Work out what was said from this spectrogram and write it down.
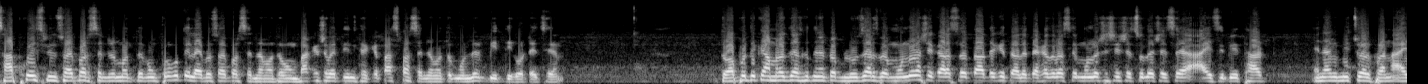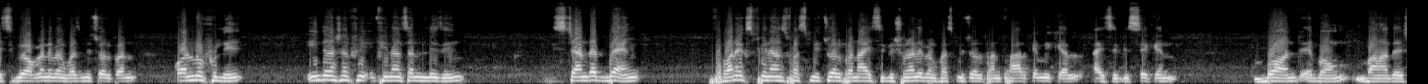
সাবকো স্পিন ছয় পার্সেন্টের মতো এবং প্রগতি লাইভে ছয় পার্সেন্টের মতো এবং বাকি সবাই তিন থেকে পাঁচ পার্সেন্টের মতো মূল্যের বৃদ্ধি ঘটেছে। তো অপরদিকে আমরা যদি আজকে দিনে টপ লুজার্স বা মূল্যরাশি কারা ছিল তা দেখি, তাহলে দেখা যাবে আজকে মূল্যরাশি শেষে চলে এসেছে ICP third NRB mutual fund ICP Agrani bank mutual fund Karnaphuli international finance and leasing standard bank Phoenix finance first mutual fund ICP Sonali bank first mutual fund far chemical ICP second bond এবং বাংলাদেশ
